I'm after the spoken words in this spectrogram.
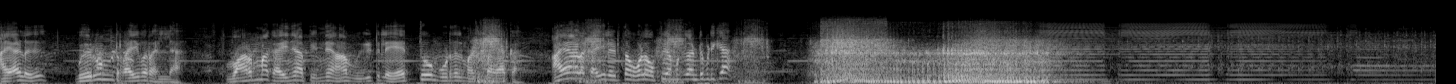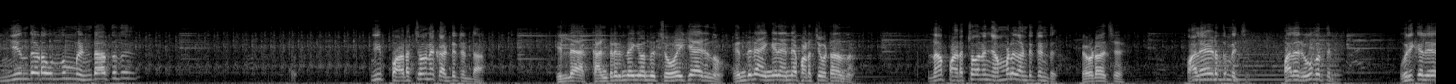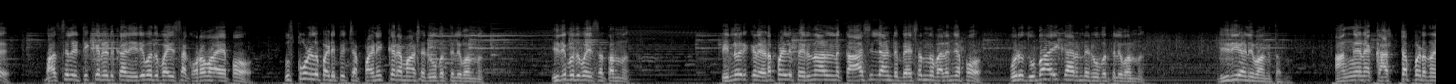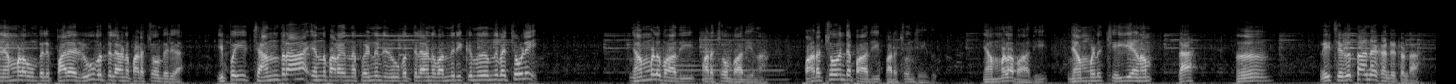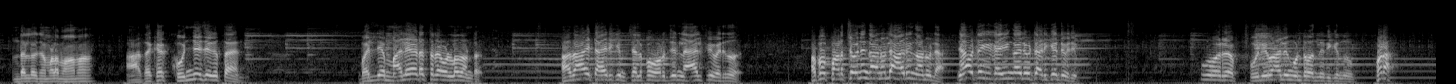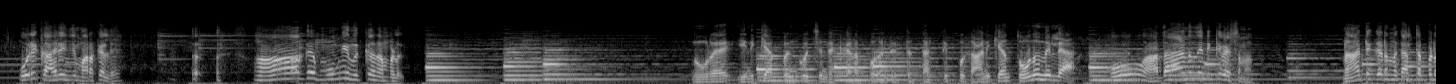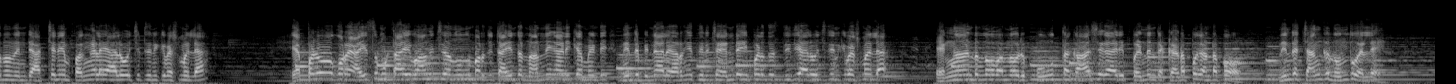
അയാൾ വെറും ഡ്രൈവർ അല്ല. വർമ്മ കഴിഞ്ഞാ പിന്നെ ആ വീട്ടിലെ ഏറ്റവും കൂടുതൽ മടുപ്പ് അയാൾക്കാ. അയാളെ കയ്യിലെടുത്ത ഓളെ ഒപ്പി നമുക്ക് കണ്ടുപിടിക്കാം. നീ എന്താടാ ഒന്നും മിണ്ടാത്തത്? നീ പടച്ചോനെ കണ്ടിട്ടുണ്ടാ? ഇല്ല കണ്ടിരുന്നെങ്കിൽ ഒന്ന് ചോദിക്കായിരുന്നു. എന്തിനാ ഇങ്ങനെ എന്നെ പടച്ചു വിട്ടതെന്ന്? എന്നാ പടച്ചോനെ നമ്മൾ കണ്ടിട്ടുണ്ട്. എവിടെ വെച്ച്? പലയിടത്തും വെച്ച്. പല രൂപത്തിൽ ഒരിക്കൽ ബസ്സിൽ ടിക്കറ്റ് എടുക്കാൻ ഇരുപത് പൈസ കുറവായപ്പോ സ്കൂളിൽ പഠിപ്പിച്ച പണിക്കരമാഷ രൂപത്തിൽ വന്ന് ഇരുപത് പൈസ തന്ന്. പിന്നൊരിക്കൽ എടപ്പള്ളി പെരുന്നാളിന് കാശില്ലാണ്ട് വിശന്ന് വലഞ്ഞപ്പോ ഒരു ദുബായിക്കാരന്റെ രൂപത്തിൽ വന്ന് ബിരിയാണി വാങ്ങി തന്നു. അങ്ങനെ കഷ്ടപ്പെടുന്ന നമ്മളെ മുമ്പിൽ പല രൂപത്തിലാണ് പടച്ചോൻ വരിക. ഇപ്പൊ ഈ ചന്ദ്ര എന്ന് പറയുന്ന പെണ്ണിന്റെ രൂപത്തിലാണ് വന്നിരിക്കുന്നത് എന്ന് വെച്ചോളി. ഞമ്മൾ പാതി പടച്ചോൻ പാതി എന്നാ. പടച്ചോന്റെ പാതി പടച്ചോൻ ചെയ്തു. നമ്മളെ പാതി നമ്മൾ ചെയ്യണം. ഡാ, ഏ? നീ ചെകുത്താനെ കണ്ടിട്ടുണ്ടാ? ഉണ്ടല്ലോ ഞമ്മളെ മാമ. അതൊക്കെ കുഞ്ഞു ചെകുത്താൻ. വലിയ മലയിടത്തര ഉള്ളതുണ്ട്. അതായിട്ടായിരിക്കും ചിലപ്പോൾ ഒറിജിനൽ ആൽഫി വരുന്നത്. അപ്പൊ പടച്ചവനും കാണൂല ആരും കാണൂല. ഞാൻ ഒറ്റയ്ക്ക് കൈയും കാലും ഇട്ട് അടിക്കേണ്ടി വരും. ഓരോ പുലിവാലും കൊണ്ടുവന്നിരിക്കുന്നു വന്നിരിക്കുന്നു. ഒരു കാര്യം ഇനി മറക്കല്ലേ? ആകെ മുങ്ങി നിൽക്ക നമ്മൾ. നൂറെ എനിക്ക് ആ പെങ്കൊച്ചിന്റെ കിടപ്പ് കണ്ടിട്ട് തട്ടിപ്പ് കാണിക്കാൻ തോന്നുന്നില്ല. ഓ അതാണ് നിനക്ക് വിഷമം. നാട്ടിൽ കിടന്ന് കഷ്ടപ്പെടുന്ന നിന്റെ അച്ഛനെയും പെങ്ങളെ ആലോചിച്ചിട്ട് എനിക്ക് വിഷമില്ല എപ്പോഴോ കുറെ ഐസ് മുട്ടായി വാങ്ങിച്ചു തന്നൊന്നും പറഞ്ഞിട്ട് അതിന്റെ നന്ദി കാണിക്കാൻ വേണ്ടി നിന്റെ പിന്നാലെ ഇറങ്ങി തിരിച്ച എന്റെ ഇപ്പോഴത്തെ സ്ഥിതി ആലോചിച്ചിട്ട് എനിക്ക് വിഷമമില്ല. എങ്ങാണ്ടെന്നോ വന്ന ഒരു പൂത്ത കാശുകാരി പെണ്ണിന്റെ കിടപ്പ് കണ്ടപ്പോ നിന്റെ ചങ്ക് നൊന്തുവല്ലേ?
